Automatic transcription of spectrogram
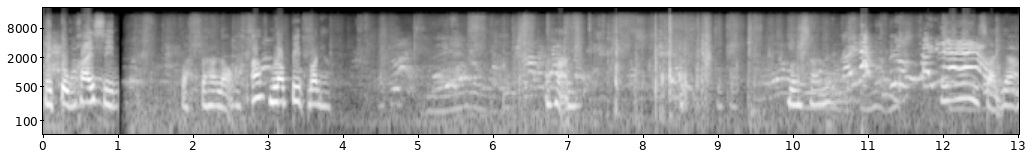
ไม่ตุ่มคลายสินไปไปหาหลอกอ้าวเราปิดบอลเนี่ยอาหาร เบิ่งซ้ายเนี่ยไหนนะลูกใช่โอ้ยสัตว์ย่าง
